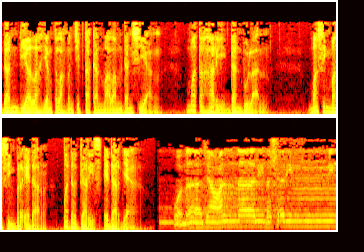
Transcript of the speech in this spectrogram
Dan dialah yang telah menciptakan malam dan siang, matahari dan bulan, masing-masing beredar pada garis edarnya. وما جعلنا لبشر من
